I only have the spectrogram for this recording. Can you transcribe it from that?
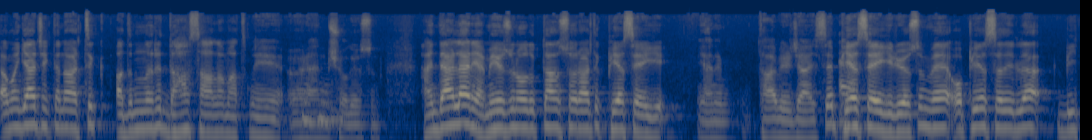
ama gerçekten artık adımları daha sağlam atmayı öğrenmiş oluyorsun. Hani derler ya mezun olduktan sonra artık piyasaya yani tabiri caizse piyasaya giriyorsun ve o piyasayla bir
